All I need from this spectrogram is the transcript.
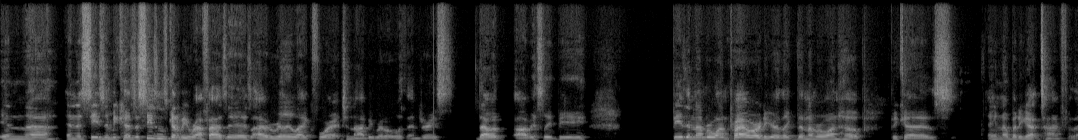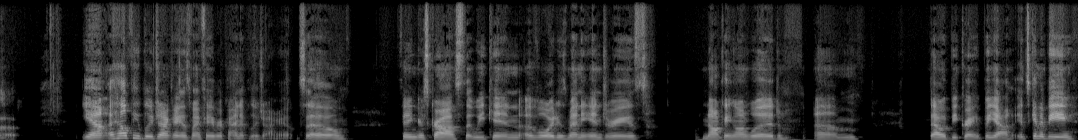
in the in the season because the season is going to be rough as is. I would really like for it to not be riddled with injuries. That would obviously be be the number one priority or like the number one hope because ain't nobody got time for that. Yeah, a healthy blue jacket is my favorite kind of blue jacket. So fingers crossed that we can avoid as many injuries knocking on wood. Um, that would be great. But yeah, it's going to be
